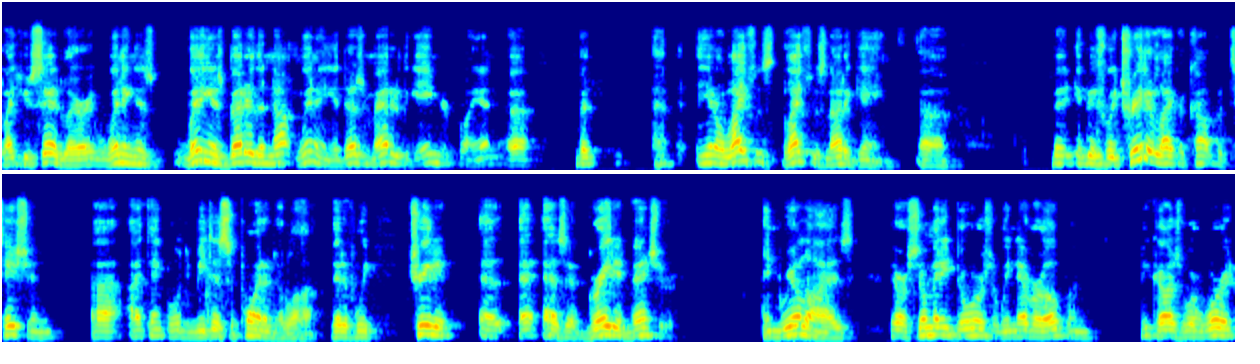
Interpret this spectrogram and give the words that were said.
like you said, Larry, winning is winning is better than not winning. It doesn't matter the game you're playing, uh, but you know, life is life is not a game. Uh, but if we treat it like a competition, uh, I think we'll be disappointed a lot. But if we treat it uh, as a great adventure and realize there are so many doors that we never open because we're worried.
